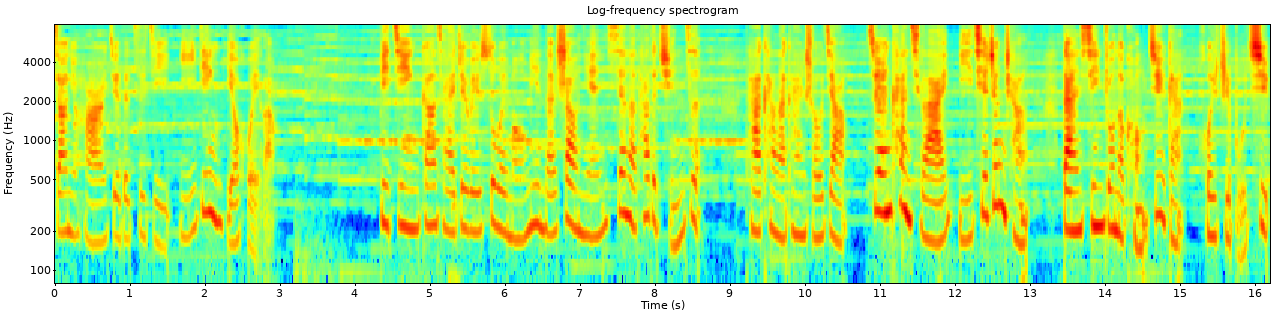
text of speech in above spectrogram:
小女孩觉得自己一定也毁了。毕竟刚才这位素未谋面的少年掀了她的裙子，她看了看手脚，虽然看起来一切正常，但心中的恐惧感挥之不去。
